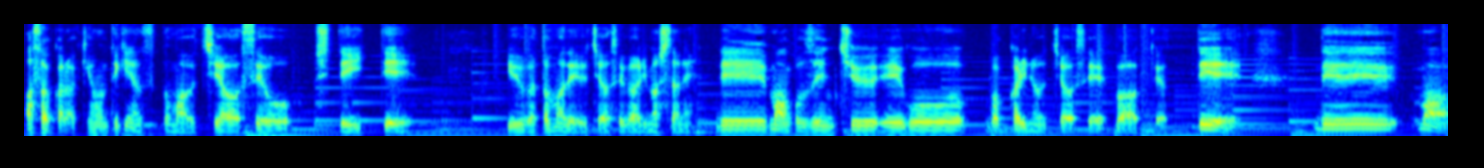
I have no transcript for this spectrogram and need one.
朝から基本的にはずっとまあ打ち合わせをしていて、夕方まで打ち合わせがありましたね。で、まあ午前中英語ばっかりの打ち合わせバーっとやって、で、まあ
